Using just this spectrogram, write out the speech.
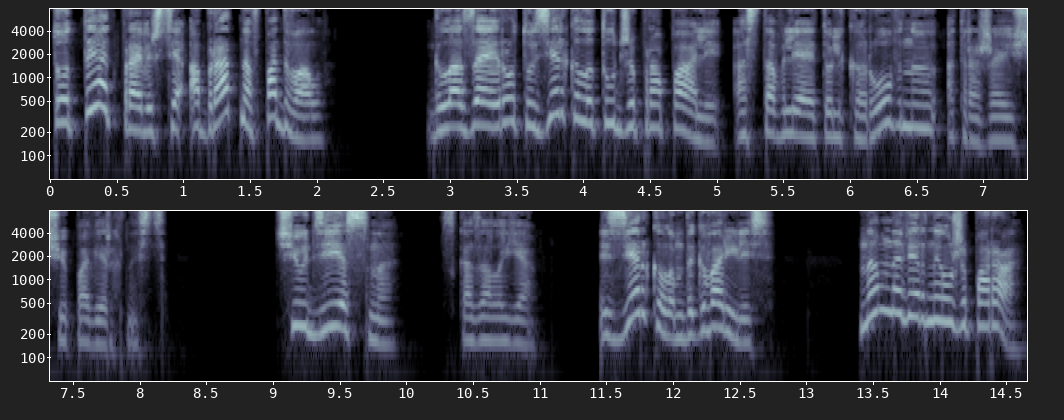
то ты отправишься обратно в подвал. Глаза и рот у зеркала тут же пропали, оставляя только ровную отражающую поверхность. «Чудесно!» — сказала я. «С зеркалом договорились. Нам, наверное, уже пора.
